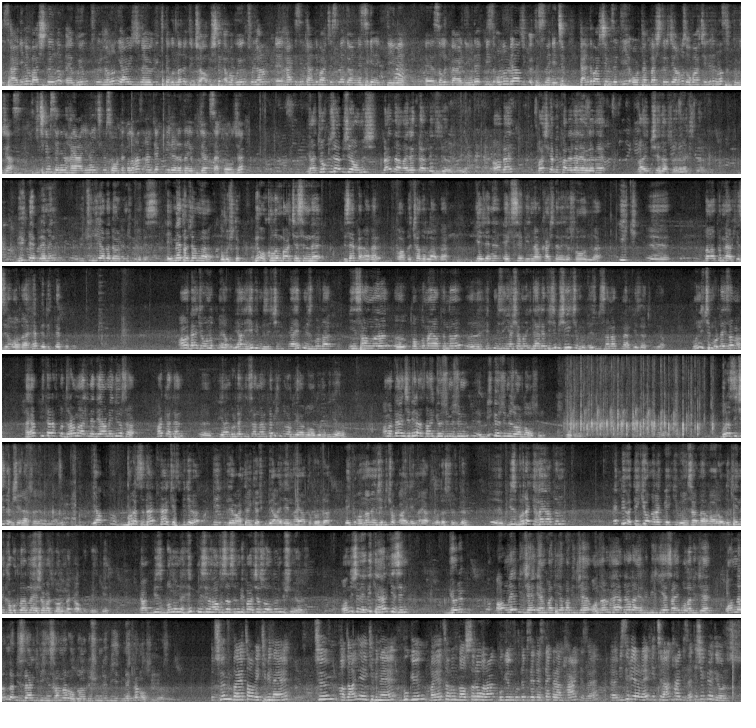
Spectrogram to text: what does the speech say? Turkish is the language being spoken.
E, Serginin başlığını e, Buyung Turhan'ın Yeryüzüne Övgü kitabından ödünç almıştık ama Buyung Turhan e, herkesin kendi bahçesine dönmesi gerektiğini e, salık verdiğinde biz onun birazcık ötesine geçip kendi bahçemize değil ortaklaştıracağımız o bahçeleri nasıl kuracağız? Hiç kimsenin hayaline hiç kimse ortak olamaz ancak bir arada yapacaksak bu olacak. Ya çok güzel bir şey olmuş. Ben de hayretlerle izliyorum böyle. Ama ben başka bir paralel evrene dair bir şeyler söylemek istiyorum. Büyük depremin üçüncü ya da dördüncü günü biz. İmmet hocamla buluştuk. Bir okulun bahçesinde biz hep beraber orada çadırlarda gecenin eksi bilmem kaç derece soğuğunda ilk e, dağıtım merkezini orada hep birlikte kurduk. Ama bence unutmayalım. Yani hepimiz için, ya hepimiz burada insanlığı, e, toplum hayatını, e, hepimizin yaşamını ilerletici bir şey için buradayız. Bir sanat merkezi açılıyor. Bunun için buradayız ama hayat bir tarafta dram haline devam ediyorsa hakikaten e, yani buradaki insanların tabii ki buna duyarlı olduğunu biliyorum. Ama bence biraz daha gözümüzün, bir gözümüz orada olsun. Ne? Burası için de bir şeyler söylemem lazım. Ya bu- burası da herkes biliyor. Bir Levanten Köşkü, bir ailenin hayatı burada. Belki ondan önce birçok ailenin hayatı burada sürdü. Ee, biz buradaki hayatın hep bir öteki olarak belki bu insanlar var oldu. Kendi kabuklarında yaşamak zorunda kaldık belki. Ya biz bunun hepimizin hafızasının bir parçası olduğunu düşünüyoruz. Onun için dedik ki herkesin görüp anlayabileceği, empati yapabileceği, onların hayatına dair bir bilgiye sahip olabileceği, onların da bizler gibi insanlar olduğunu düşündüğü bir mekan olsun burası. Tüm Bayatav ekibine, tüm Adalya ekibine, bugün Bayatav'ın dostları olarak bugün burada bize destek veren herkese, e, bizi bir araya getiren herkese teşekkür ediyoruz.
